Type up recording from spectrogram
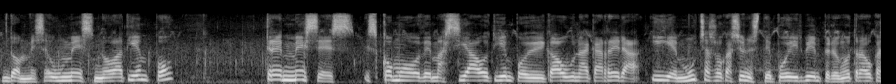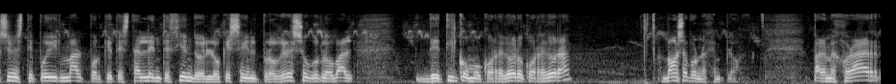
Dos meses, un mes no da tiempo, tres meses es como demasiado tiempo dedicado a una carrera y en muchas ocasiones te puede ir bien, pero en otras ocasiones te puede ir mal porque te está lenteciendo en lo que es el progreso global de ti como corredor o corredora. Vamos a poner un ejemplo. Para mejorar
